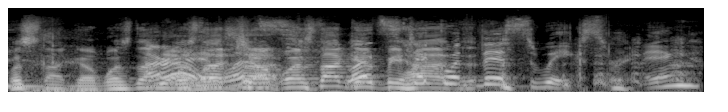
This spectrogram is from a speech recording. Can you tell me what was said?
let's not go. Let's not. All let's, right, not jump, let's not get let's behind. stick with this week's reading.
